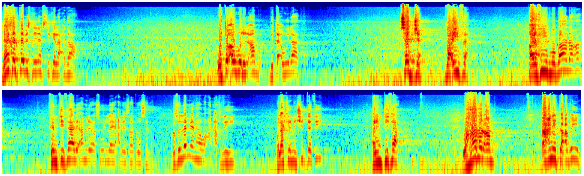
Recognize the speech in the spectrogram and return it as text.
لا تلتبس لنفسك الأعذار. وتؤول الأمر بتأويلات سجة ضعيفة. قال فيه المبالغة في امتثال أمر رسول الله عليه الصلاة والسلام. الرسول لم ينهوا عن أخذه ولكن من شدة الامتثال. وهذا الأمر أعني تعظيم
